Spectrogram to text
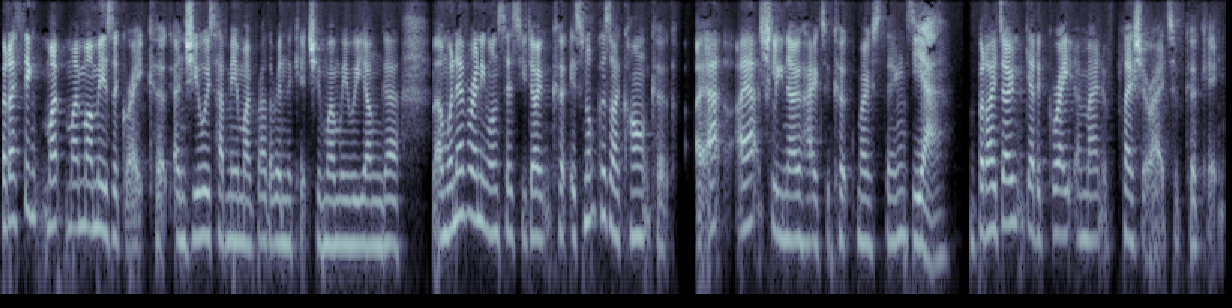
But I think my, my mum is a great cook, and she always had me and my brother in the kitchen when we were younger. And whenever anyone says you don't cook, it's not because I can't cook. I, I actually know how to cook most things Yeah. But I don't get a great amount of pleasure out of cooking.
